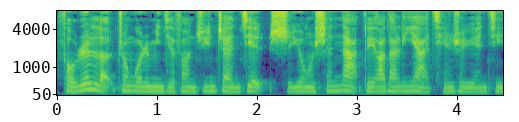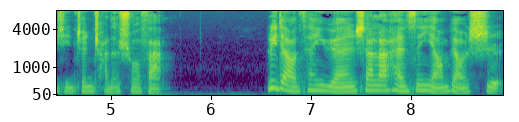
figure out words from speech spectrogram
否认了中国人民解放军战舰使用声呐对澳大利亚潜水员进行侦查的说法。绿党参议员莎拉·汉森扬表示，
